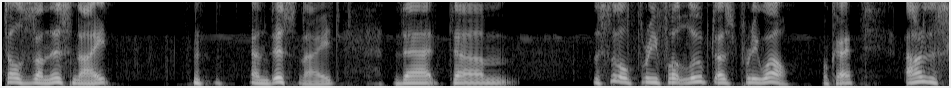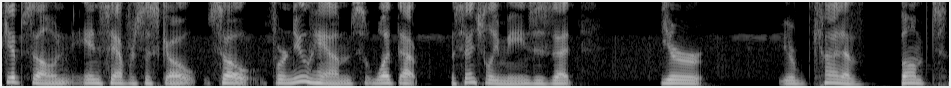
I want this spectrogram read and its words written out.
tells us on this night and this night that um, this little three foot loop does pretty well. Okay. Out of the skip zone in San Francisco. So for new hams, what that essentially means is that you're you're kind of bumped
